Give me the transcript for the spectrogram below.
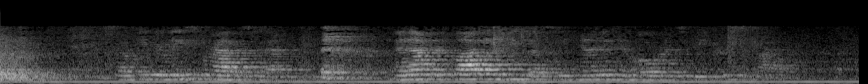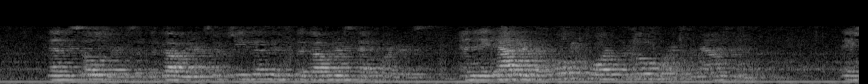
So he released Barabbas to them. And after flogging Jesus, he handed him over to be crucified. Then soldiers of the governor took Jesus into the governor's headquarters, and they gathered the whole court cohort around him. They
